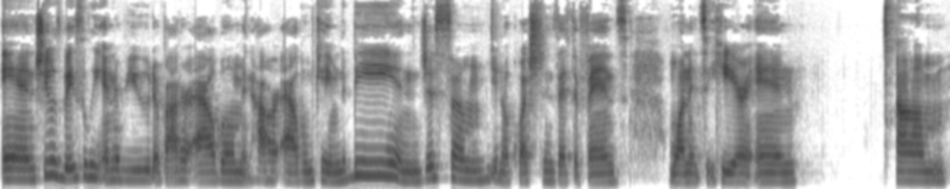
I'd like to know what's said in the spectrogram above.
And she was basically interviewed about her album and how her album came to be, and just some, you know, questions that the fans wanted to hear. And, um,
